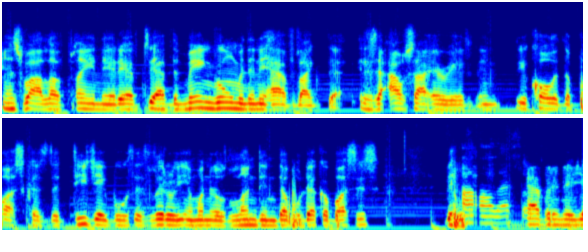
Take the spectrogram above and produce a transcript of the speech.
that's why I love playing there. They have they have the main room and then they have like the there's an outside area and you call it the bus because the DJ booth is literally in one of those London double decker buses. oh, that's so have cool. it in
